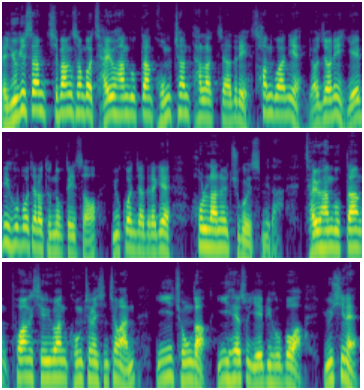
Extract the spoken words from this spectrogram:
6.13 지방선거 자유한국당 공천 탈락자들이 선관위에 여전히 예비 후보자로 등록돼 있어 유권자들에게 혼란을 주고 있습니다. 자유한국당 포항시의원 공천을 신청한 이종각, 이혜수 예비후보와 유신혜,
